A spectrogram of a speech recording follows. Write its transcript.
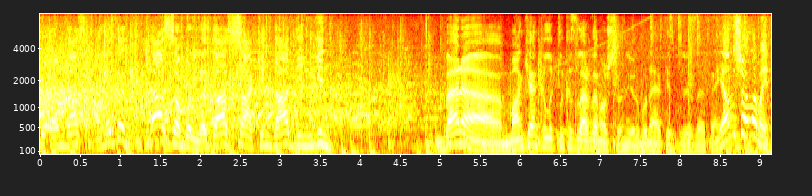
Ki ondan sonra anladın? Daha sabırlı, daha sakin, daha dingin. Ben ha, manken kılıklı kızlardan hoşlanıyorum. Bunu herkes bilir zaten. Yanlış anlamayın.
